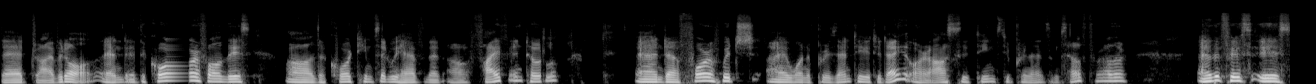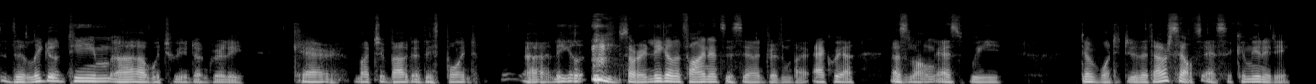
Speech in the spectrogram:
that drive it all. And at the core of all this are the core teams that we have that are five in total and uh, four of which I want to present to you today, or ask the teams to present themselves rather. And the fifth is the legal team, uh, which we don't really care much about at this point. Uh, legal, sorry, legal and finance is uh, driven by Acquia as long as we don't want to do that ourselves as a community.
